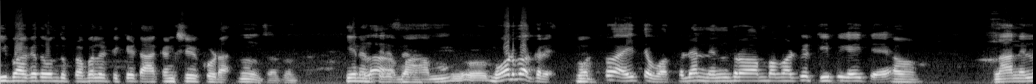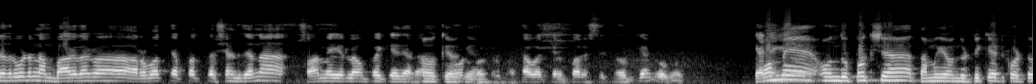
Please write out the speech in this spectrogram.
ಈ ಭಾಗದ ಒಂದು ಪ್ರಬಲ ಟಿಕೆಟ್ ಆಕಾಂಕ್ಷಿ ಕೂಡ. ನೋಡ್ಬೇಕ್ರಿ. ಒಟ್ಟು ಐತೆ ಒತ್ತಡ ನಿಂದ್ರ ಅಂಬ ಮಟ್ಟಿ ಟಿಪಿಗೆ ಐತೆ. ನಾನು ಎಲ್ಲದ್ರು ಕೂಡ ನಮ್ಮ ಭಾಗದಾಗ ಅರವತ್ ಎಪ್ಪತ್ ಪರ್ಸೆಂಟ್ ಜನ ಸ್ವಾಮಿ ಇರ್ಲ ಪೈಕಿ ಇದಾರ. ನೋಡ್ಬೇಕ್ರಿ ಮತ್ತೆ ಅವತ್ತಿನ ಪರಿಸ್ಥಿತಿ ನೋಡ್ಕೊಂಡು ಹೋಗ್ಬೇಕು. ಒಮ್ಮೆ ಒಂದು ಪಕ್ಷ ತಮಗೆ ಒಂದು ಟಿಕೆಟ್ ಕೊಟ್ಟು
